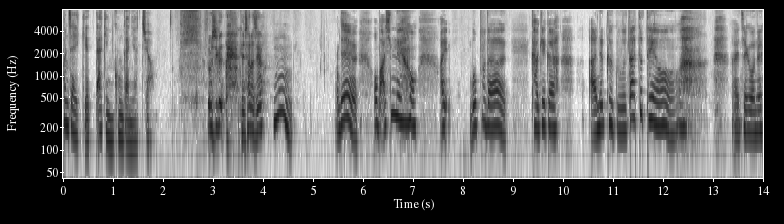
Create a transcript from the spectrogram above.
혼자 있기에 딱인 공간이었죠. 음식은 괜찮으세요? 음, 네, 어, 맛있네요. 아이, 무엇보다 가게가 아늑하고 따뜻해요. 아, 제가 오늘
